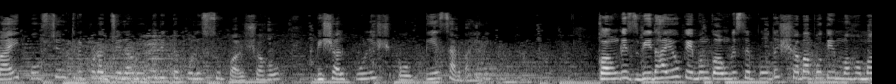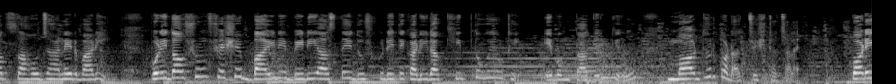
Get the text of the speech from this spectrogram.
রায়, পশ্চিম ত্রিপুরা জেলার অতিরিক্ত পুলিশ সুপার সহ বিশাল পুলিশ ও টিএসআর বাহিনী। কংগ্রেস বিধায়ক এবং কংগ্রেসের প্রদেশ সভাপতি মোহাম্মদ শাহজাহানের বাড়ি। পরিদর্শন শেষে বাইরে বেরিয়ে আসতেই দুষ্কৃতিকারীরা ক্ষিপ্ত হয়ে ওঠে এবং তাদেরকেও মারধর করার চেষ্টা চালায়। পরে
